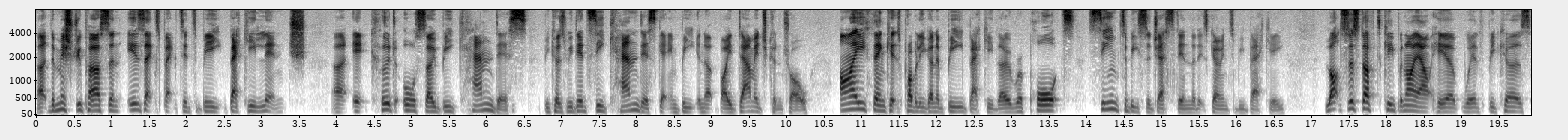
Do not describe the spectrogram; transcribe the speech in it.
Uh, the mystery person is expected to be Becky Lynch. Uh, it could also be Candice because we did see Candice getting beaten up by damage control. I think it's probably going to be Becky, though. Reports seem to be suggesting that it's going to be Becky. Lots of stuff to keep an eye out here with because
